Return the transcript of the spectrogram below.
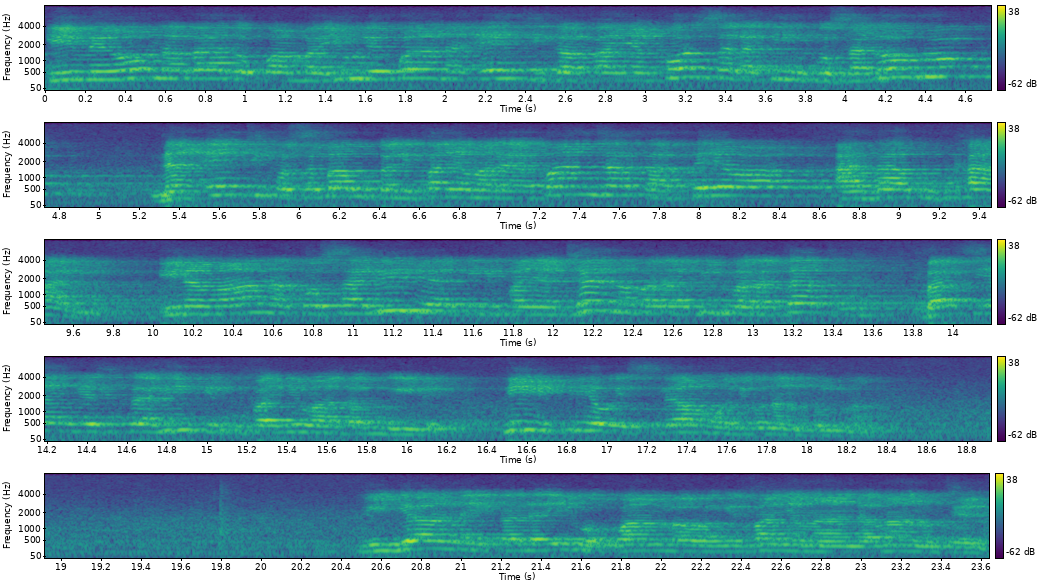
imeona bado kwamba yule bwana eti kafanya kosa, lakini kosa dogo, na eti kwa sababu kalifanya mara ya kwanza kapewa adhabu kali. Ina maana kosa lile akilifanya tena mara ya pili, mara tatu basi angestahiki kufanyiwa adhabu ile. Hii pia Waislamu waliona dhulma. Vijana ikadaiwa kwamba wangefanya maandamano tena,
